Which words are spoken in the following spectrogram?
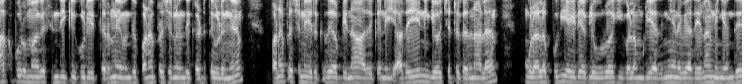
ஆக்கப்பூர்வமாக சிந்திக்கக்கூடிய திறனை வந்து பணப்பிரச்சனை வந்து கெடுத்து விடுங்க பணப்பிரச்சனை இருக்குது அப்படின்னா அதுக்கு நீ அதையே நீங்கள் யோசிச்சுட்டு இருக்கிறதுனால உங்களால் புதிய ஐடியாக்களை உருவாக்கி கொள்ள முடியாதுங்க. எனவே அதையெல்லாம் நீங்கள் வந்து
